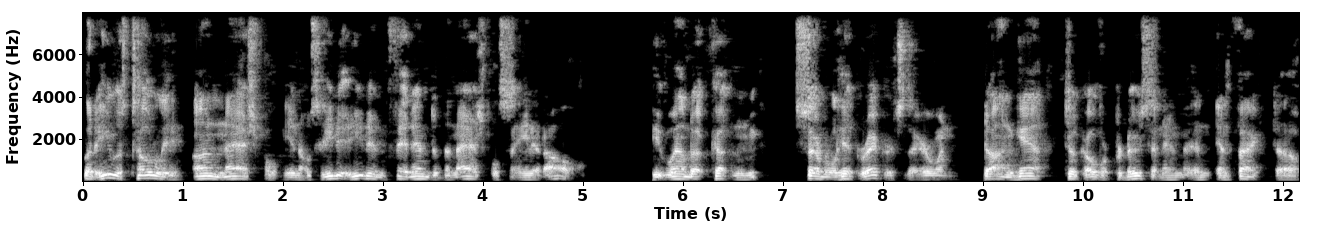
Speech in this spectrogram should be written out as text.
But he was totally un-Nashville, you know, so he, he didn't fit into the Nashville scene at all. He wound up cutting several hit records there when Don Gant took over producing him. And in fact, uh,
